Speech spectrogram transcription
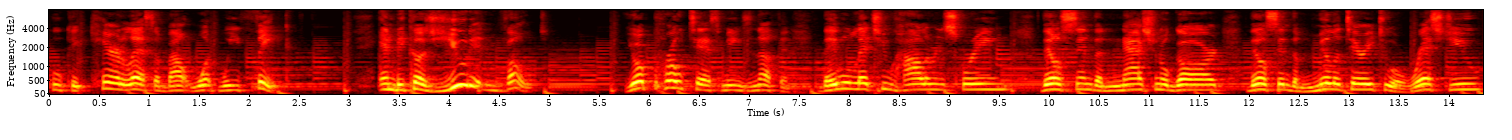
who could care less about what we think. And because you didn't vote, your protest means nothing. They will let you holler and scream. They'll send the National Guard. They'll send the military to arrest you.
